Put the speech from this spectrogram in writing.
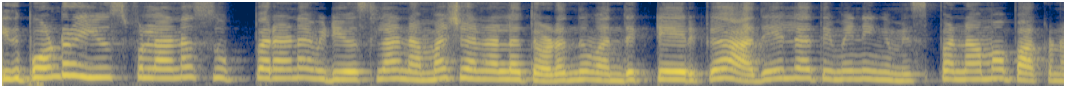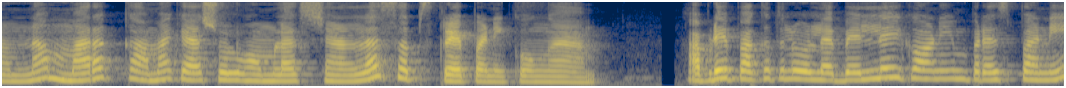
இது போன்ற யூஸ்ஃபுல்லான சூப்பரான வீடியோஸ்லாம் நம்ம சேனலில் தொடர்ந்து வந்துக்கிட்டே இருக்குது அது எல்லாத்தையுமே நீங்கள் மிஸ் பண்ணாமல் பார்க்கணும்னா மறக்காமல் கேஷுவல் ஹோம்லாக்ஸ் சேனலை சப்ஸ்கிரைப் பண்ணிக்கோங்க. அப்படியே பக்கத்தில் உள்ள பெல் ஐக்கானையும் ப்ரெஸ் பண்ணி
